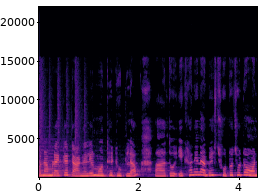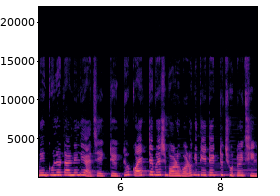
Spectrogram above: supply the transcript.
এখন আমরা একটা টার্নেলের মধ্যে ঢুকলাম তো এখানে না বেশ ছোট ছোট অনেকগুলো টার্নেলই আছে, একটু একটু। কয়েকটা বেশ বড় বড়, কিন্তু এটা একটু ছোটই ছিল।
